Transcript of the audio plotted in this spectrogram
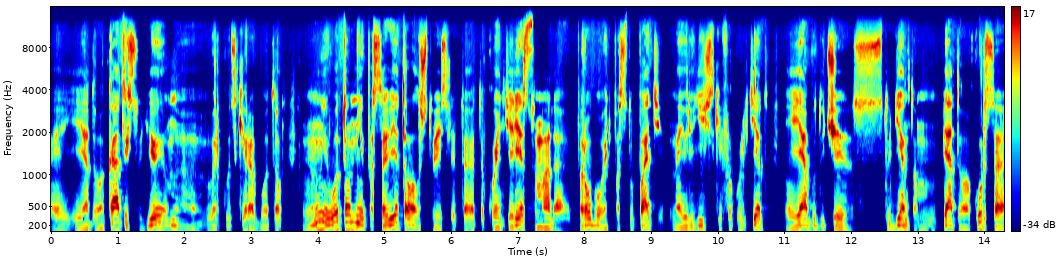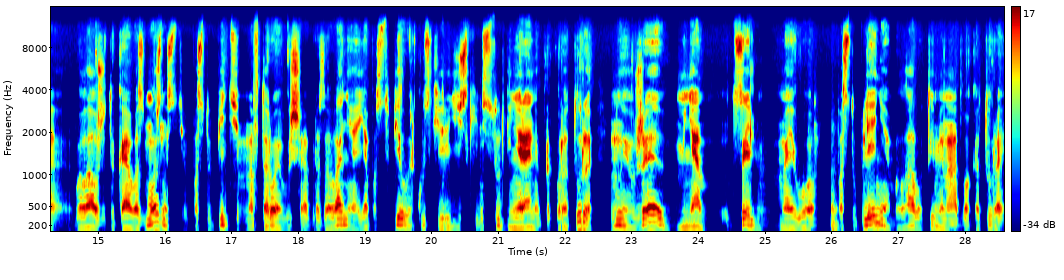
и адвокат, и судьей он э, в Иркутске работал. Ну и вот он мне посоветовал, что если это такой интерес, то надо пробовать поступать на юридический факультет. И я, будучи студентом пятого курса, была уже такая возможность поступить на второе высшее образование. Я поступил в Иркутский юридический институт Генеральной прокуратуры. Ну и уже меня цель моего поступления была вот именно адвокатура.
